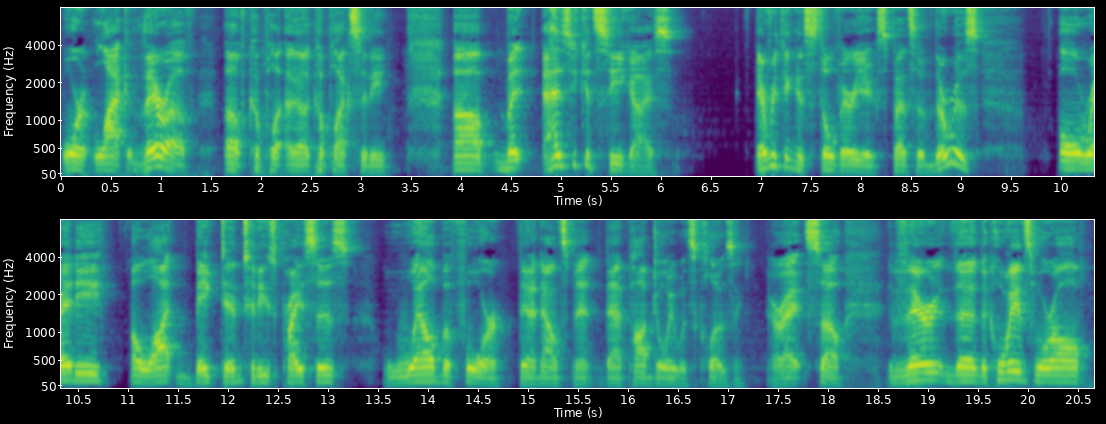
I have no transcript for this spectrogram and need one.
or lack thereof of uh, complexity. Uh, but as you can see, guys, everything is still very expensive. There was already a lot baked into these prices well before the announcement that Pobjoy was closing. All right, so there the the coins were all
